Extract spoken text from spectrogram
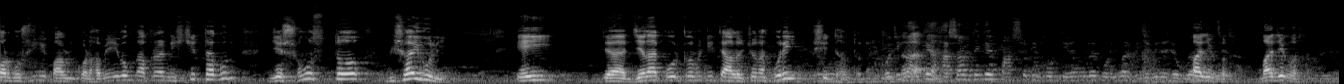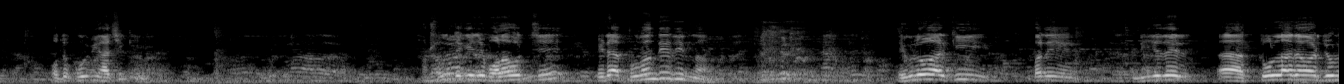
কর্মসূচি পালন করা হবে এবং আপনারা নিশ্চিত থাকুন যে সমস্ত বিষয়গুলি এই জেলা কোর কমিটিতে আলোচনা করেই সিদ্ধান্ত নেয়। হাসান থেকে পাঁচশোটি তৃণমূলের পরিবার বিজেপিতে বাজে কথা বাজে কথা। অত কর্মী আছে কি? আসল থেকে যে বলা হচ্ছে এটা প্রমাণ দিয়ে দিন না। এগুলো আর কি মানে নিজেদের তোল্লা দেওয়ার জন্য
